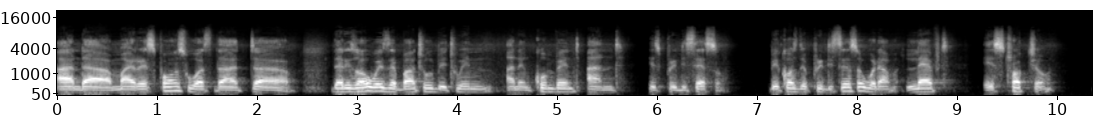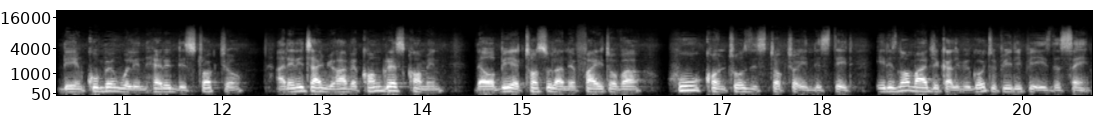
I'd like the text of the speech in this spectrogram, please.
And uh, my response was that uh, there is always a battle between an incumbent and his predecessor. Because the predecessor would have left a structure, the incumbent will inherit the structure. And anytime you have a Congress coming, there will be a tussle and a fight over who controls the structure in the state. It is not magical. If you go to PDP, it's the same.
